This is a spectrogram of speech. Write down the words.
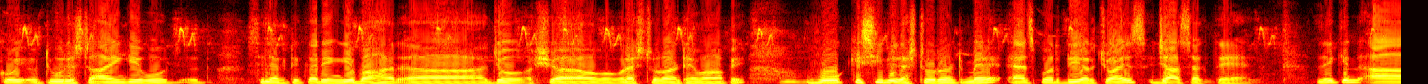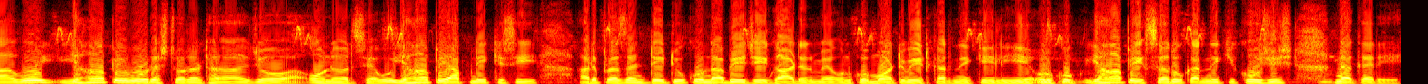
कोई टूरिस्ट आएँगे वो सिलेक्ट करेंगे बाहर आ, जो रेस्टोरेंट है वहाँ पे वो किसी भी रेस्टोरेंट में एज पर दियर चॉइस जा सकते हैं। लेकिन आ, वो यहाँ पे वो रेस्टोरेंट जो ओनर्स है वो यहाँ पे अपने किसी रिप्रेजेंटेटिव को ना भेजे गार्डन में उनको मोटिवेट करने के लिए उनको यहाँ पे सर्व करने की कोशिश ना करे।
